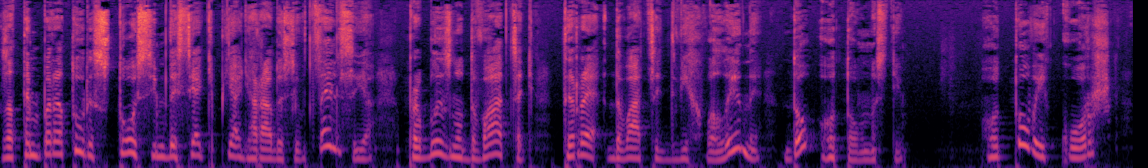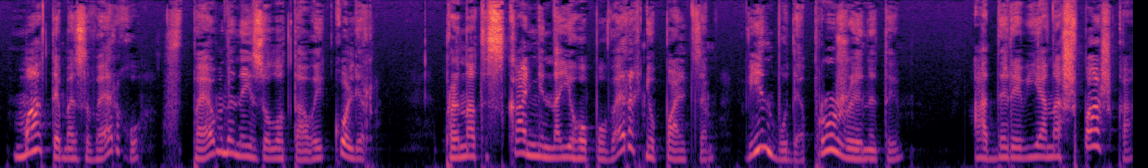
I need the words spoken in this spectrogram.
за температури 175 градусів Цельсія приблизно 20-22 хвилини до готовності. Готовий корж матиме зверху впевнений золотавий колір. При натисканні на його поверхню пальцем він буде пружинити. А дерев'яна шпажка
